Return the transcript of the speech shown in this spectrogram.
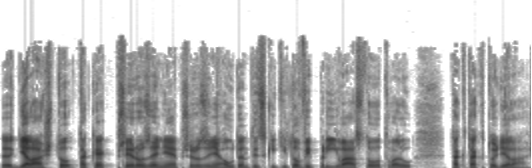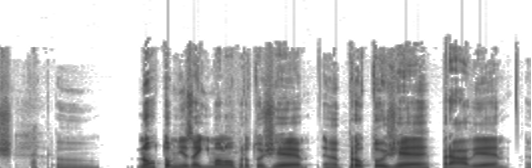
eh, děláš to tak, jak přirozeně, přirozeně autenticky ti to vyplývá z toho tvaru, tak tak to děláš. Tak. Uh, No, to mě zajímalo, protože, eh, protože právě eh,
